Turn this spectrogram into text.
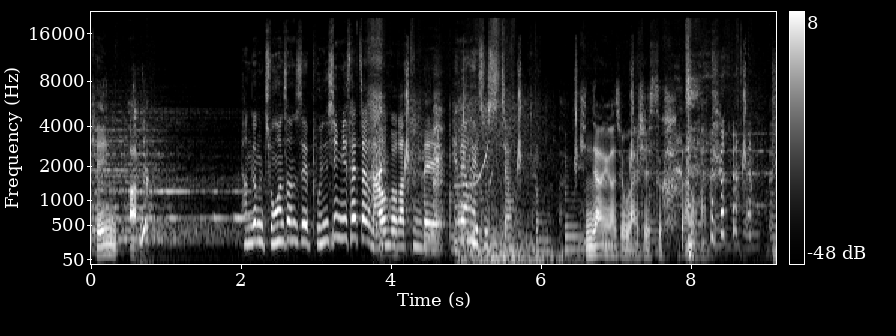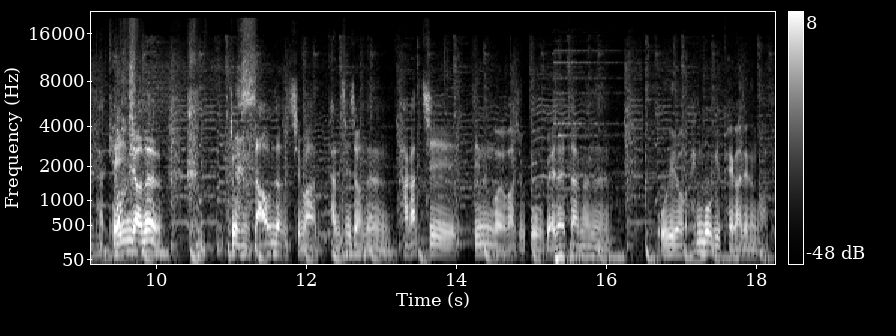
개인 아 방금 종원 선수의 본심이 살짝 나온 것 같은데 해명해 주시죠. 긴장해가지고 말 실수가 나온 것 같아요. 다- 개인전은 좀 나 혼자 좋지만 단체전은 다 같이 뛰는 거여가지고 메달 따면은 오히려 행복이 배가 되는 것 같아요.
